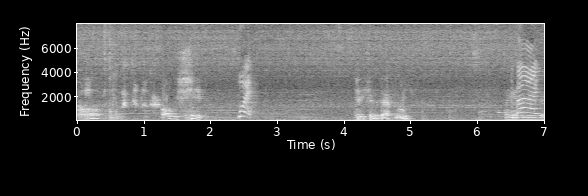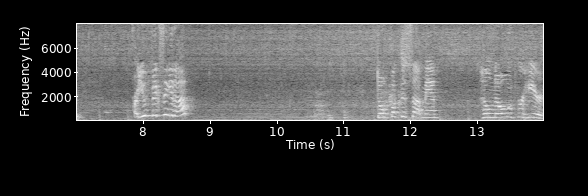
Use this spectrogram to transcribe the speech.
Oh. Collect the blue car. Oh shit! What? Jason is after me. Bye. Are you fixing it up? Don't fuck this up, man. He'll know if we're here.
